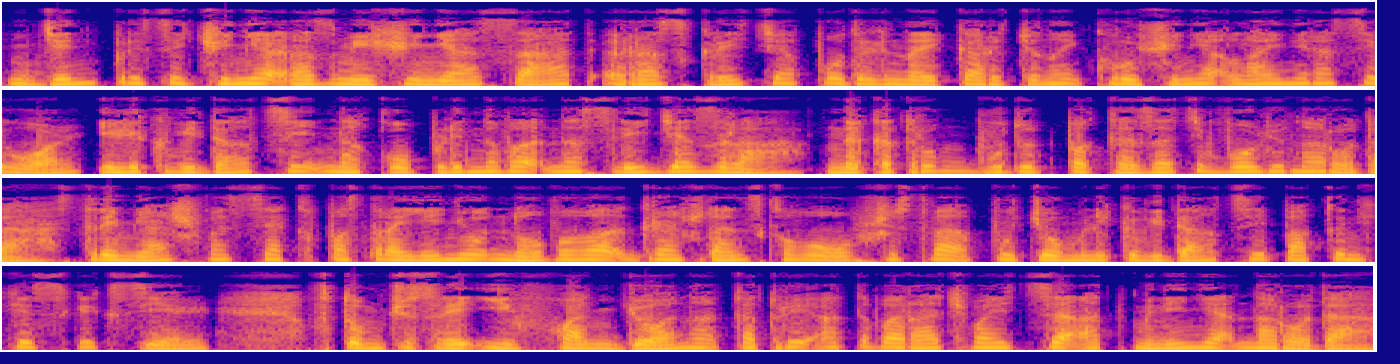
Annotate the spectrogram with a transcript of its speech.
«День пресечения размещения САД, раскрытия подлинной картины крушения лайнера Сеул и ликвидации накопленного наследия зла», на котором будут показать волю народа, стремящегося к построению нового гражданского общества путем ликвидации паканхетских сил, в том числе и Фуандюана, который отворачивается от мнения народа.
